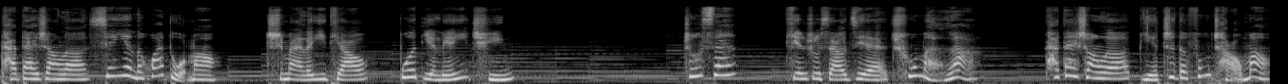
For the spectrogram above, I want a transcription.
她戴上了鲜艳的花朵帽，去买了一条波点连衣裙。周三，田鼠小姐出门啦，她戴上了别致的蜂巢帽，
